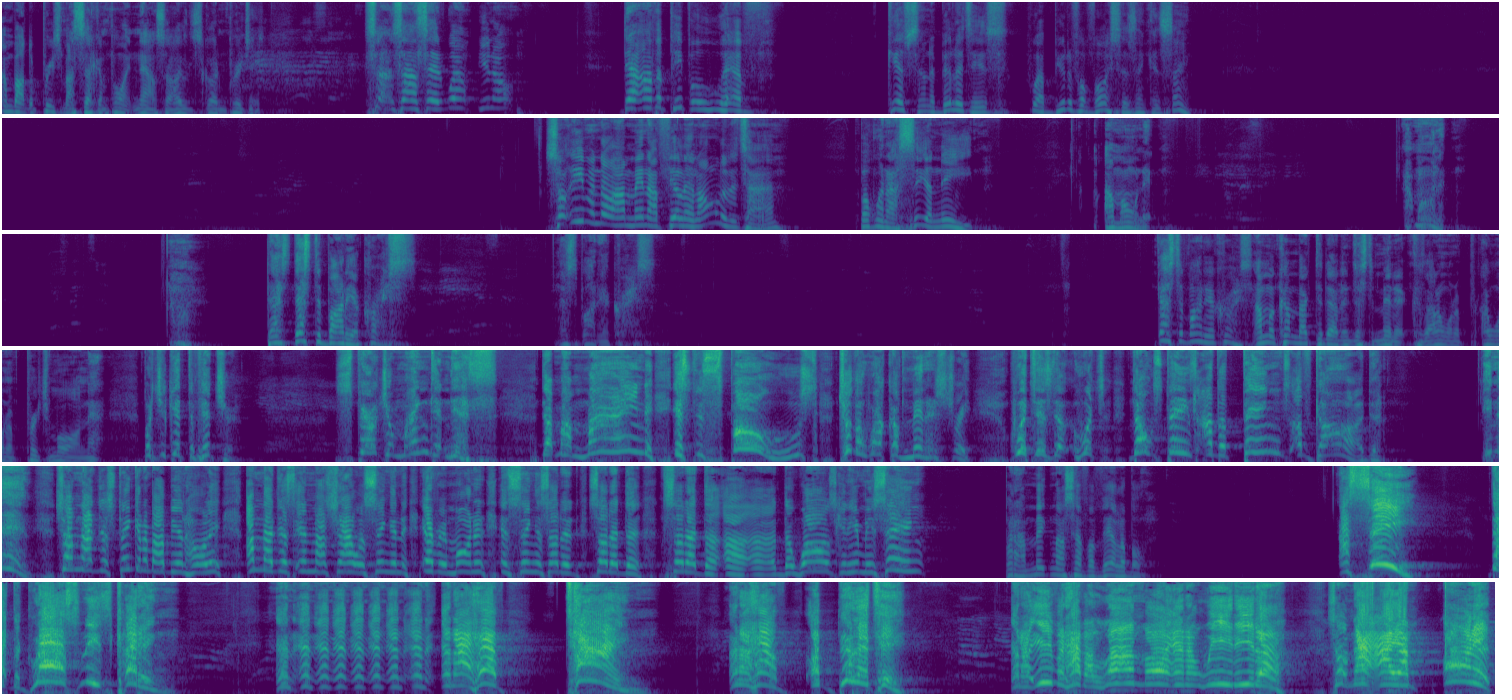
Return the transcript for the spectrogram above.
I'm about to preach my second point now, so I'll just go ahead and preach it. So, so I said, well, you know, there are other people who have gifts and abilities who have beautiful voices and can sing. So even though I may not feel in all of the time, but when I see a need, I'm on it. I'm on it. That's, that's the body of Christ. That's the body of Christ. That's the body of Christ. I'm going to come back to that in just a minute because I don't want to I want to preach more on that. But you get the picture. Spiritual mindedness. That my mind is disposed to the work of ministry, which is the which those things are the things of God. Amen. So I'm not just thinking about being holy. I'm not just in my shower singing every morning and singing so that so that the so that the uh, uh, the walls can hear me sing, but I make myself available. I see that the grass needs cutting, and and and and and and and, and, and I have time, and I have ability, and I even have a lawnmower and a weed eater. So now I am on it.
